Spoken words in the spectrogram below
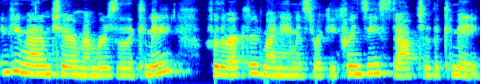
Thank you, Madam Chair members of the committee. For the record, my name is Ricky Crinzy, staff to the committee.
